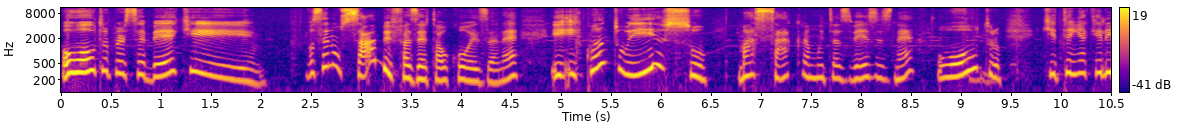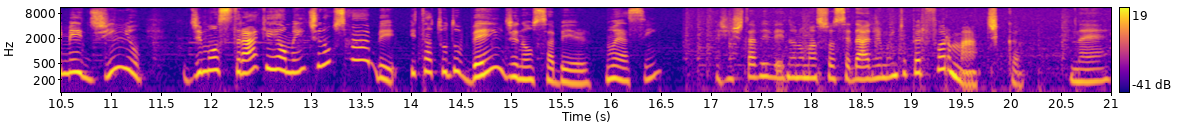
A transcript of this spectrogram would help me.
ou outro perceber que você não sabe fazer tal coisa, né? E, e quanto isso massacra muitas vezes, né? O outro que tem aquele medinho de mostrar que realmente não sabe. E tá tudo bem de não saber, não é assim? A gente está vivendo numa sociedade muito performática, né?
